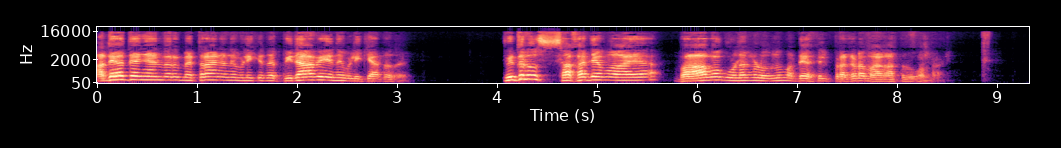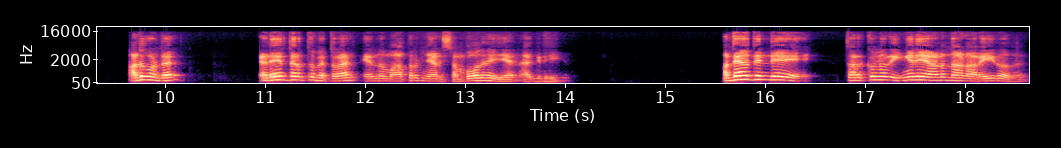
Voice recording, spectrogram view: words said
അദ്ദേഹത്തെ ഞാൻ വെറും മെത്രാൻ എന്ന് വിളിക്കുന്ന പിതാവെ എന്ന് വിളിക്കാത്തത് പിതൃ സഹജമായ ഭാവഗുണങ്ങളൊന്നും അദ്ദേഹത്തിൽ പ്രകടമാകാത്തത് കൊണ്ടാണ്. അതുകൊണ്ട് ഇടയത്തരത്ത് മെത്രാൻ എന്ന് മാത്രം ഞാൻ സംബോധന ചെയ്യാൻ ആഗ്രഹിക്കുന്നു. അദ്ദേഹത്തിന്റെ സർക്കുലർ ഇങ്ങനെയാണെന്നാണ് അറിയുന്നത്.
